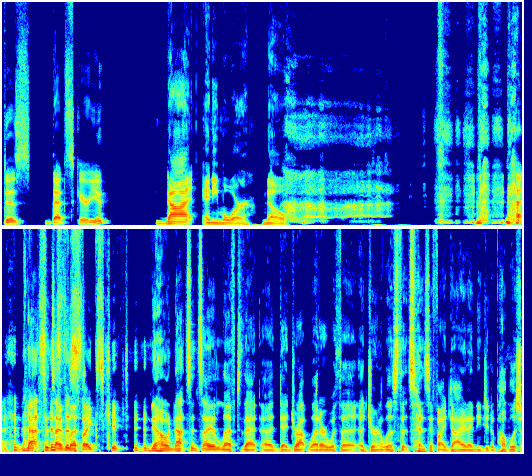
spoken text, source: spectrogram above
Does that scare you? Not anymore. No. not, not, Not since I've the left- Sykes kicked in. No, not since I left that uh, dead drop letter with a, a journalist that says if I died, I need you to publish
